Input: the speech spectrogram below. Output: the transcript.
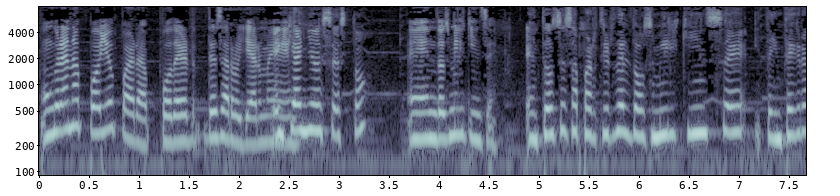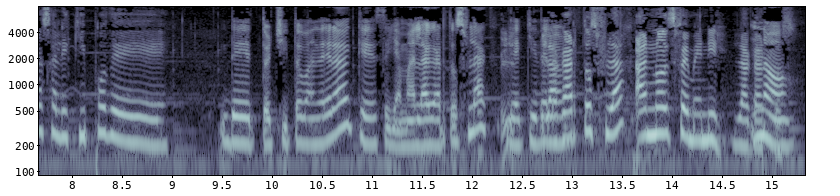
un gran apoyo para poder desarrollarme. ¿En qué año es esto? En 2015, Entonces, a partir del 2015, te integras al equipo de de Tochito Bandera, que se llama Lagartos Flag, de aquí de la- Lagartos Flag. Ah, no es femenil, Lagartos. No,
